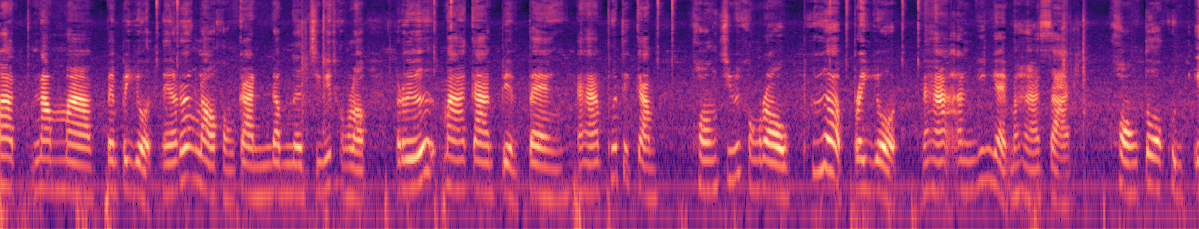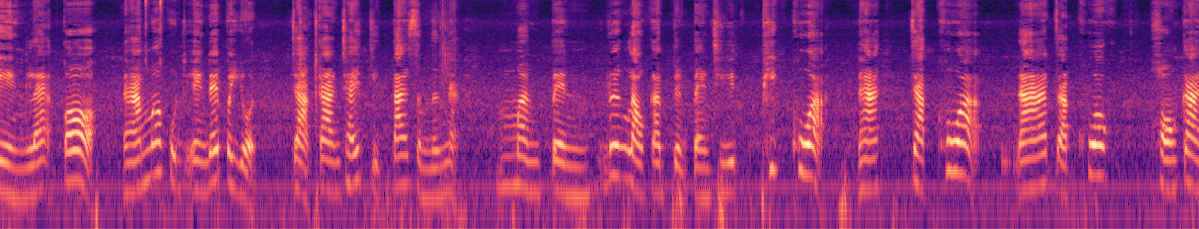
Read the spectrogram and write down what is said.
มานำมาเป็นประโยชน์ในเรื่องราวของการดำเนินชีวิตของเรา หรือมาการเปลี่ยนแปลงนะคะพฤติกรรมของชีวิตของเราเพื่อประโยชน์นะคะอันยิ่งใหญ่มหาศาลของตัวคุณเองและก็นะคะเมื่อคุณเองได้ประโยชน์จากการใช้จิตใต้สำนึกเนี่ย มันเป็นเรื่องราวการเปลี่ยนแปลงชีวิตพลิกขั้วนะคะจากขั้วนะจากขั้วของการ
